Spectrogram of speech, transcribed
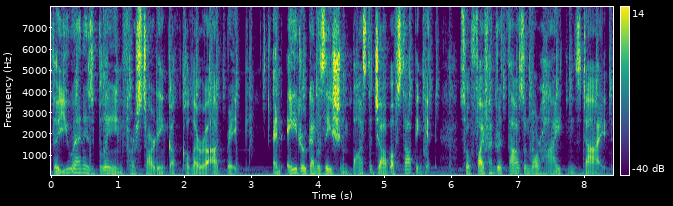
The UN is blamed for starting a cholera outbreak. An aid organization botched the job of stopping it, so 500,000 more Haitians died.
